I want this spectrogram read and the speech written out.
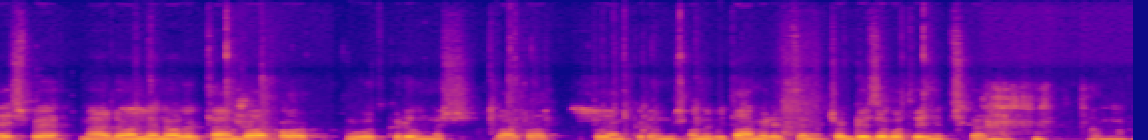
Eş be. Merdivenlerin orada bir tane Dark Orb Wood kırılmış. Dark Orb Plank kırılmış. Onu bir tamir etsene. Çok göze batıyor inip çıkar. Tamam.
